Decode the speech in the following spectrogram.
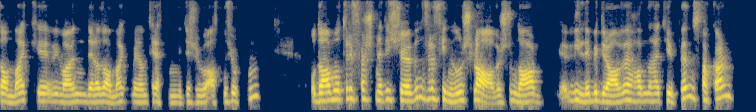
Danmark eh, vi var en del av Danmark mellom 1397 og 1814. Og Da måtte de først ned til Kjøben for å finne noen slaver som da ville begrave han her typen, stakkaren.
